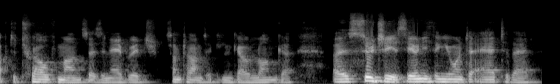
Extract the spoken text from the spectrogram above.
up to 12 months as an average. Sometimes it can go longer. Uh, Suji, is there anything you want to add to that?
